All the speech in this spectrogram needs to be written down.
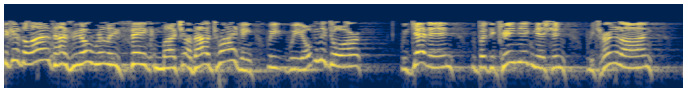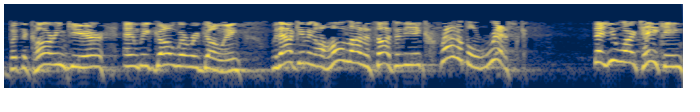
Because a lot of times we don't really think much about driving. We, we open the door, we get in, we put the key in the ignition, we turn it on, put the car in gear, and we go where we're going without giving a whole lot of thought to the incredible risk that you are taking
